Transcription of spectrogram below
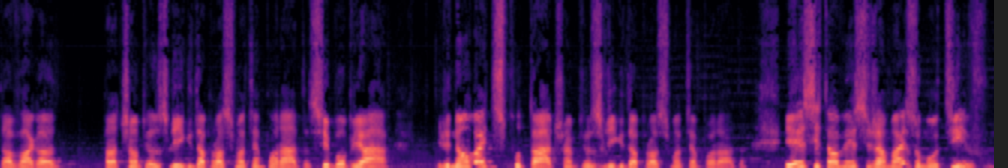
da vaga para a Champions League da próxima temporada. Se bobear, ele não vai disputar a Champions League da próxima temporada. Esse talvez seja mais o motivo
